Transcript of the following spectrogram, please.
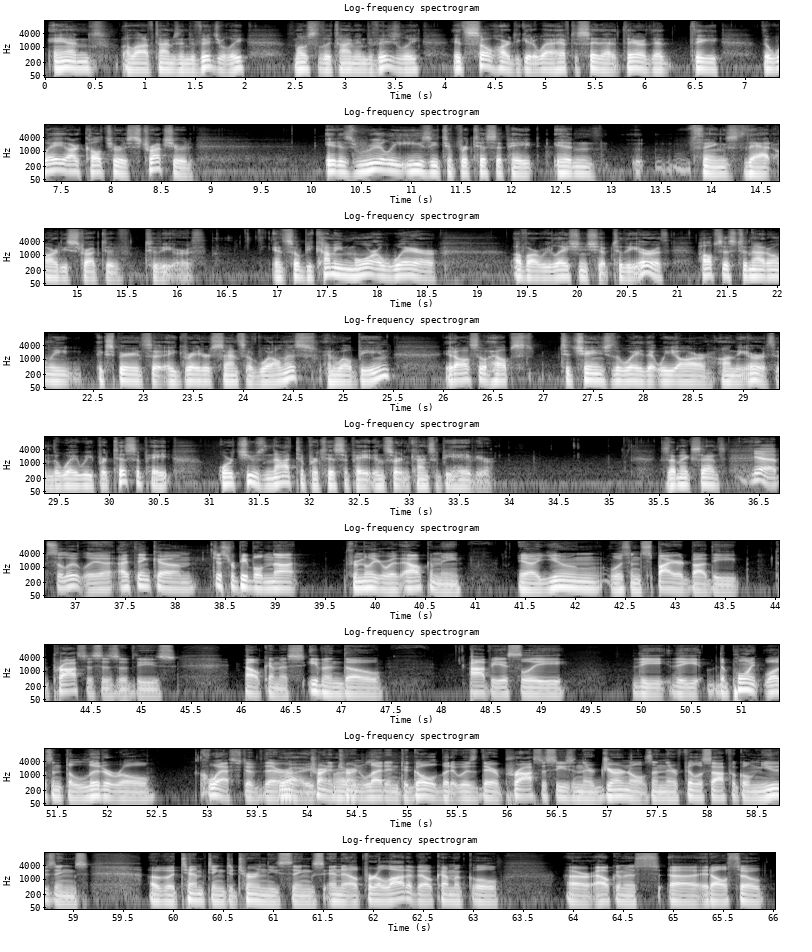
and a lot of times individually most of the time individually it's so hard to get away. I have to say that there that the the way our culture is structured it is really easy to participate in things that are destructive to the earth. And so becoming more aware of our relationship to the earth helps us to not only experience a, a greater sense of wellness and well-being it also helps to change the way that we are on the earth and the way we participate or choose not to participate in certain kinds of behavior. Does that make sense? Yeah, absolutely. I, think um, just for people not familiar with alchemy, yeah, Jung was inspired by the the processes of these alchemists, even though obviously the the the point wasn't the literal quest of their right, trying to right. turn lead into gold, but it was their processes and their journals and their philosophical musings of attempting to turn these things. And uh, for a lot of alchemical or alchemists, uh, it also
